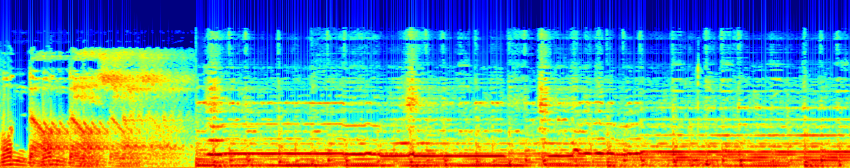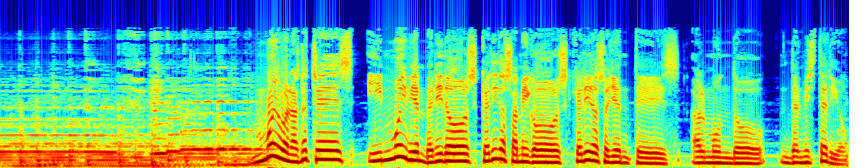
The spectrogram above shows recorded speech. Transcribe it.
Mundo Muy buenas noches y muy bienvenidos, queridos amigos, queridos oyentes, al mundo del misterio.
